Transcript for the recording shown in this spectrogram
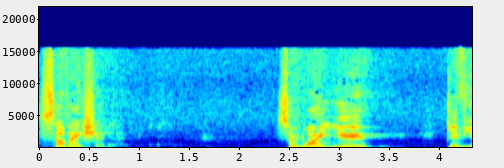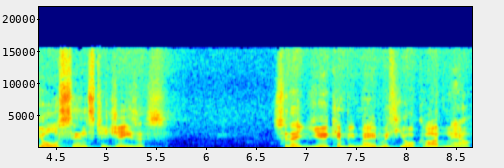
Salvation. So, won't you give your sins to Jesus so that you can be made with your God now?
